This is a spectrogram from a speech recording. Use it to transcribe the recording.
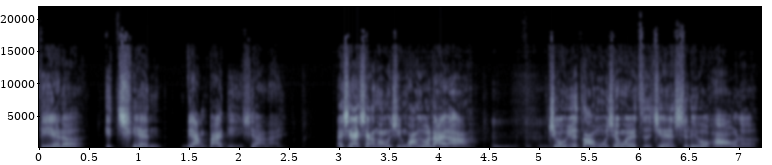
跌了一千两百点下来。那现在相同的情况又来了。九月到目前为止，今天十六号了，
